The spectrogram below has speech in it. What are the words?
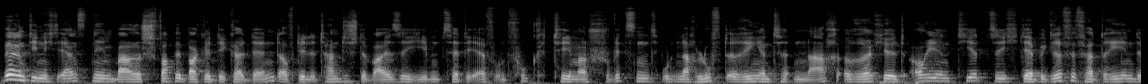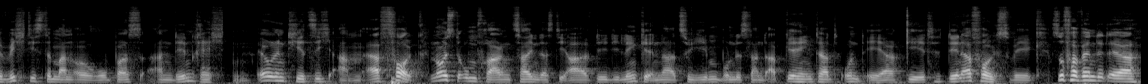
Während die nicht ernstnehmbare Schwappelbacke dekadent auf dilettantischste Weise jedem ZDF- und Fuck-Thema schwitzend und nach Luft ringend nachröchelt, orientiert sich der Begriffe verdrehende wichtigste Mann Europas an den Rechten. Er orientiert sich am Erfolg. Neueste Umfragen zeigen, dass die AfD die Linke in nahezu jedem Bundesland abgeht abgehängt hat und er geht den Erfolgsweg. So verwendet er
